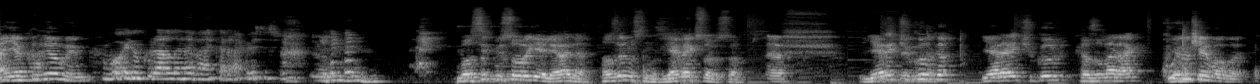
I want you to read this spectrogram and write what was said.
Ben yakınıyor muyum? Bu oyunun kurallarına ben karar veririm. Basit bir soru geliyor hadi. Hazır mısınız? Yemek sorusu. Öf. Yere çukur ka- yere çukur kazılarak Kuyu kebabı.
